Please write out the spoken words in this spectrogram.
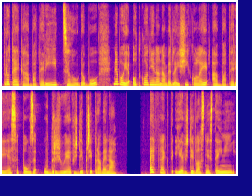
protéká baterií celou dobu nebo je odkloněna na vedlejší kolej a baterie se pouze udržuje vždy připravena. Efekt je vždy vlastně stejný.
